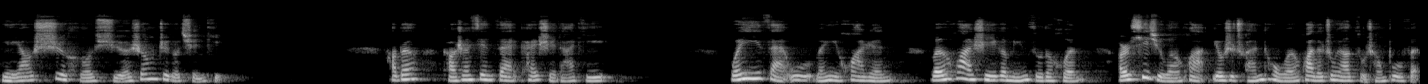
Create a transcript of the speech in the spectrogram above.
也要适合学生这个群体。好的，考生现在开始答题。文以载物，文以化人。文化是一个民族的魂，而戏曲文化又是传统文化的重要组成部分。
